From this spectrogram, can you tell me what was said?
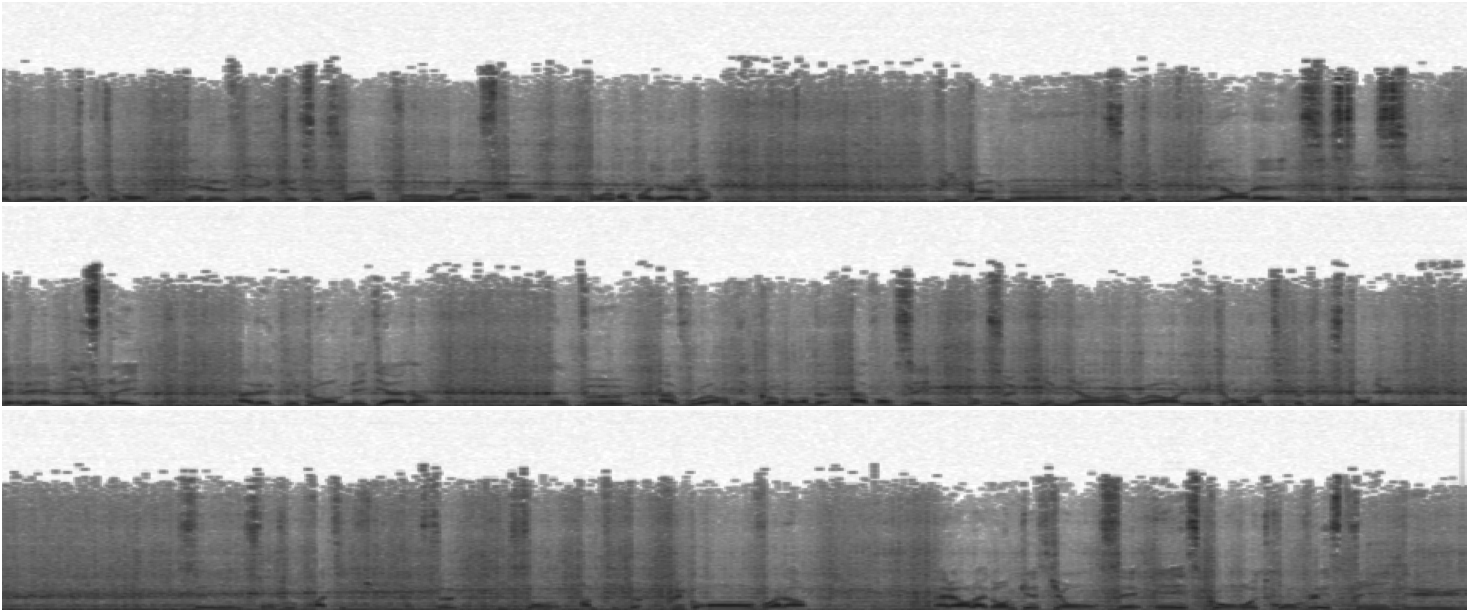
régler l'écartement des leviers, que ce soit pour le frein ou pour l'embrayage. Comme euh, sur toutes les Harley, si celle-ci elle est livrée avec les commandes médianes, on peut avoir des commandes avancées pour ceux qui aiment bien avoir les jambes un petit peu plus tendues c'est surtout pratique pour ceux qui sont un petit peu plus grands. Voilà. Alors la grande question c'est est-ce qu'on retrouve l'esprit du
